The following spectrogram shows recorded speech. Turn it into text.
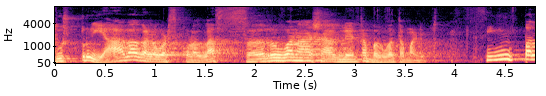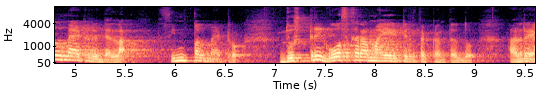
ದುಷ್ಟರು ಯಾವಾಗ ಅಳವಡಿಸ್ಕೊಳ್ಳಲ್ಲ ಸರ್ವನಾಶ ಆಗಲಿ ಅಂತ ಭಗವಂತ ಮಾಡಿತ್ತು ಸಿಂಪಲ್ ಮ್ಯಾಟ್ರ್ ಇದೆಲ್ಲ. Simple matter. ದುಷ್ಟರಿಗೋಸ್ಕರ ಮಾಯ ಇಟ್ಟಿರ್ತಕ್ಕಂಥದ್ದು. ಆದರೆ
